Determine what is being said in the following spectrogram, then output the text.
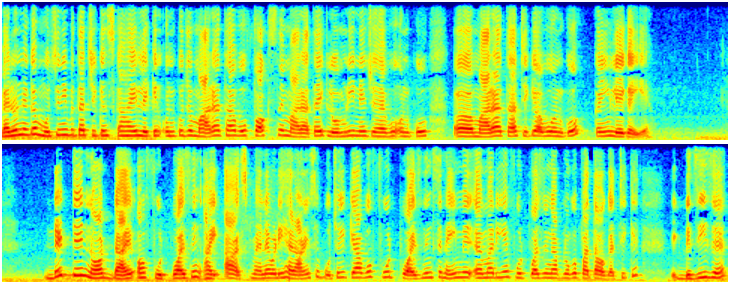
Bahlol ने कहा मुझे नहीं पता चिकन्स कहाँ हैं लेकिन उनको जो मारा था वो फॉक्स ने मारा था। एक लोमड़ी ने जो है वो उनको आ, मारा था ठीक है और वो उनको कहीं ले गई है। Did they not die of food poisoning I asked मैंने बड़ी हैरानी से पूछा कि क्या वो फ़ूड पॉइजनिंग से नहीं मरी है? फ़ूड पॉइजनिंग आप लोगों को पता होगा ठीक है? एक डिज़ीज़ है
